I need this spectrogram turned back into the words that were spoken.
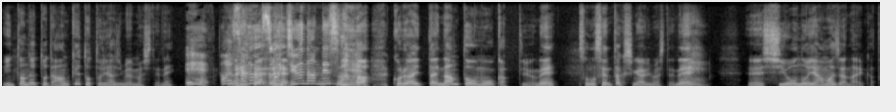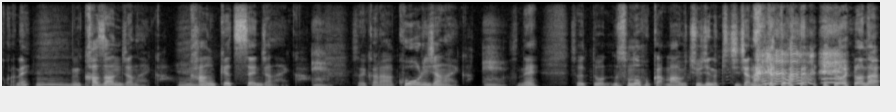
うインターネットでアンケートを取り始めましてね。ええ。あそれはすごい柔軟ですね。これは一体何と思うかっていうね。その選択肢がありましてね、えー潮の山じゃないかとかね、うん火山じゃないか、うん。間欠泉じゃないか。ええそれから氷じゃないか。ええ。ね。それとその他まあ宇宙人の基地じゃないかとかね。いろいろな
